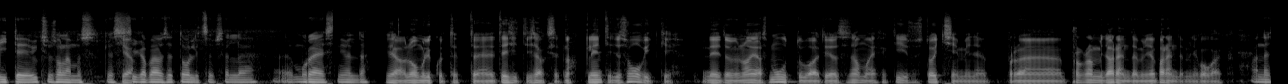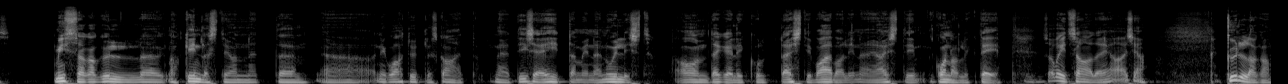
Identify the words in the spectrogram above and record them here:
IT-üksus olemas, kes ja. igapäevaselt hoolitseb selle mure eest nii-öelda. ja loomulikult, et teisiti saaks, et noh, klientide soovidki, need on ajas muutuvad ja seesama efektiivsust otsimine pro, programmide arendamine ja parendamine kogu aeg. Hannes? mis aga küll noh, kindlasti on, et äh, nagu Ahti ütles ka, et, et ise ehitamine nullist on tegelikult hästi vaevaline ja hästi konarlik tee sa võid saada hea asja, küll aga,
